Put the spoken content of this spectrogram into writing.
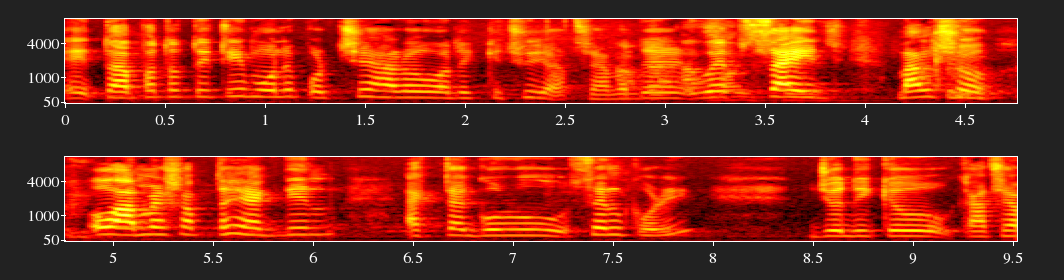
এই তো আপাতত এটাই মনে পড়ছে আরও অনেক কিছুই আছে। আমাদের ওয়েবসাইট মাংস ও আমরা সপ্তাহে একদিন একটা গরু সেল করি যদি কেউ কাঁচা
